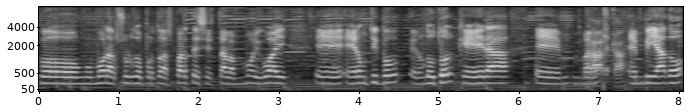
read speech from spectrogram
con humor absurdo por todas partes, estaba moi guai, eh, era un tipo, era un doutor que era eh, bueno, enviado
